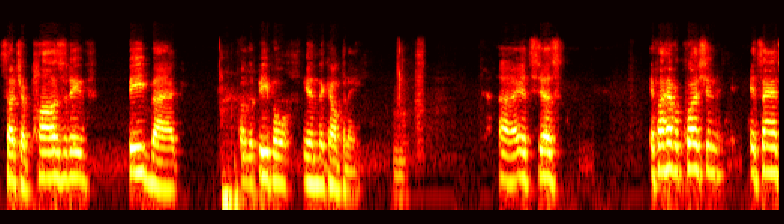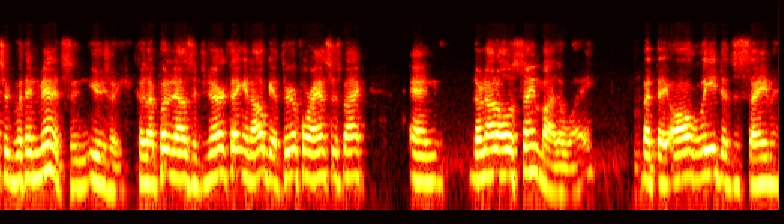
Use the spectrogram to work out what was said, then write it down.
such a positive feedback from the people in the company. Uh, it's just, if I have a question, it's answered within minutes and usually because I put it out as a generic thing and I'll get three or four answers back. And they're not all the same, by the way, but they all lead to the same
